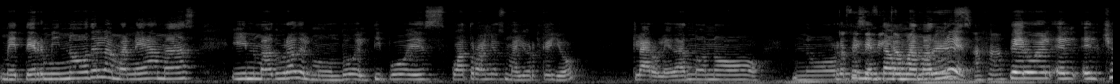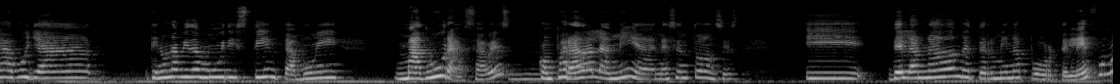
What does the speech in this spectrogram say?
me terminó de la manera más inmadura del mundo, el tipo es cuatro años mayor que yo, claro, la edad no, no, no, No representa una madurez. Pero el, el, el chavo ya tiene una vida muy distinta, muy madura, ¿sabes? Comparada a la mía en ese entonces. Y de la nada me termina por teléfono.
